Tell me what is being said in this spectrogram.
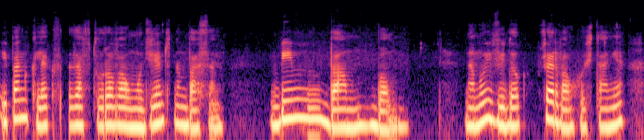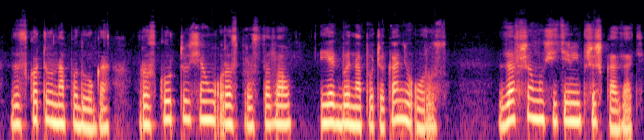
i pan Kleks zawtórował mu dźwięcznym basem bim, bam, bom. Na mój widok przerwał huśtanie, zeskoczył na podłogę, rozkurczył się, rozprostował i jakby na poczekaniu urósł. Zawsze musicie mi przeszkadzać,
